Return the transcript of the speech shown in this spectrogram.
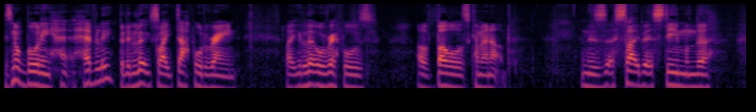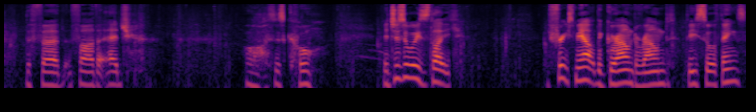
it's not boiling he- heavily, but it looks like dappled rain, like little ripples of bubbles coming up, and there's a slight bit of steam on the the further farther edge. Oh, this is cool. It just always like it freaks me out the ground around these sort of things.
